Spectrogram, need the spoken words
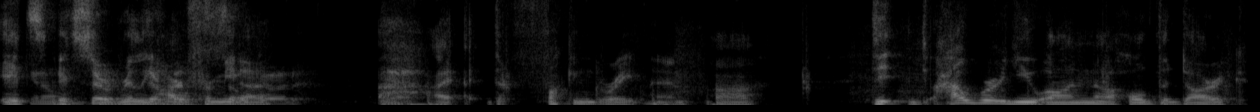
It's You know, it's They're- really they're hard for me so to. Ah, I, I they're fucking great, man. Uh, did how were you on uh, Hold the Dark?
